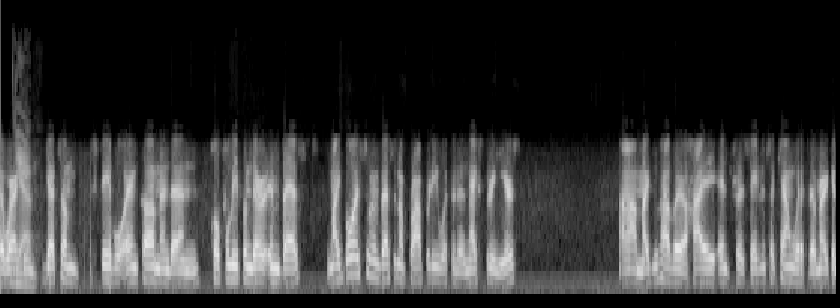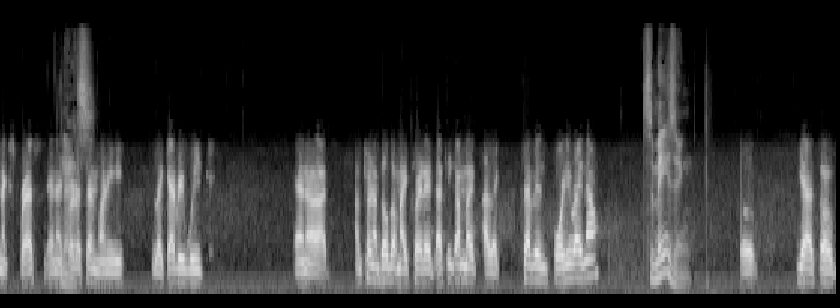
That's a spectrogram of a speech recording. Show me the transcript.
that where yeah. I can get some stable income and then hopefully from there invest. My goal is to invest in a property within the next three years. Um, I do have a high interest savings account with American Express, and I nice. try to send money like every week. And uh, I'm trying to build up my credit. I think I'm like at like 740 right now. It's amazing. So, yeah. So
